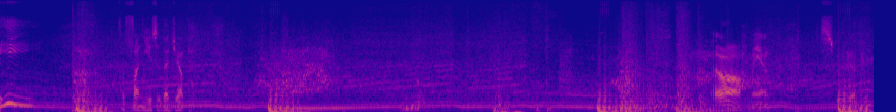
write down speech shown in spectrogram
It's a fun use of that jump. Oh man, Just screwed it up here.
